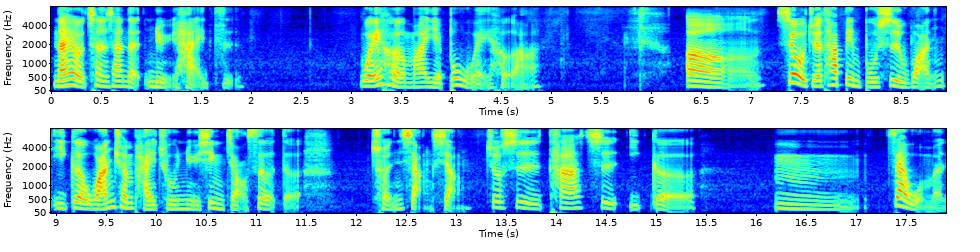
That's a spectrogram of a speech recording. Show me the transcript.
男友衬衫的女孩子，违和吗？也不违和啊。嗯，所以我觉得他并不是完一个完全排除女性角色的纯想象，就是他是一个，嗯，在我们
